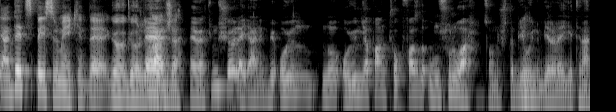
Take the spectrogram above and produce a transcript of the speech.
yani Dead Space remake'inde gö- gördük Evet. anca. Evet. Şimdi şöyle yani bir oyunu oyun yapan çok fazla unsur var sonuçta bir oyunu bir araya getiren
